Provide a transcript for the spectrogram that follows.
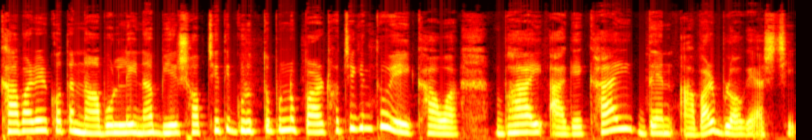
খাবারের কথা না বললেই না, বিয়ের সবচেয়ে গুরুত্বপূর্ণ পার্ট হচ্ছে কিন্তু এই খাওয়া। ভাই, আগে খাই দেন আবার ব্লগে আসছি।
